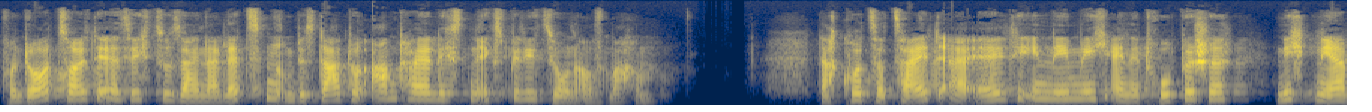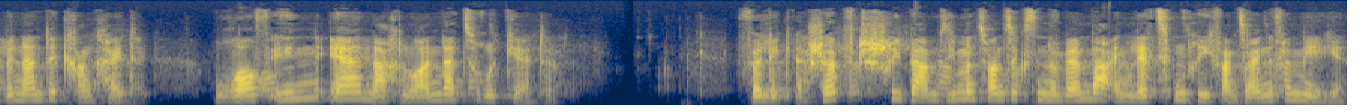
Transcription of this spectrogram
Von dort sollte er sich zu seiner letzten und bis dato abenteuerlichsten Expedition aufmachen. Nach kurzer Zeit ereilte ihn nämlich eine tropische, nicht näher benannte Krankheit, woraufhin er nach Luanda zurückkehrte. Völlig erschöpft schrieb er am 27. November einen letzten Brief an seine Familie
